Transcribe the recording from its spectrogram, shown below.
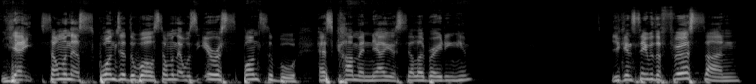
Yet someone that squandered the world, someone that was irresponsible, has come and now you're celebrating him. You can see with the first son,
